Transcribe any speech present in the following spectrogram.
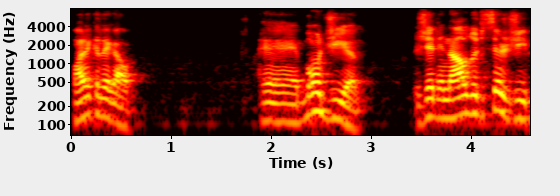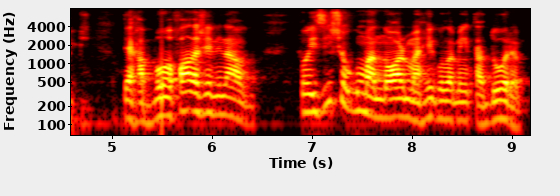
Olha que legal. É, bom dia. Gerinaldo de Sergipe. Terra Boa. Fala, Gerinaldo. Então, existe alguma norma regulamentadora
